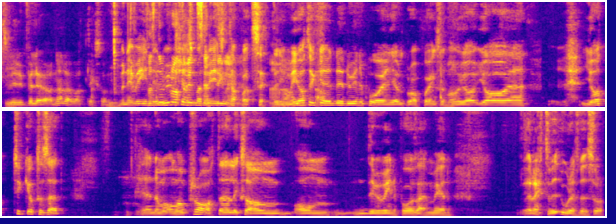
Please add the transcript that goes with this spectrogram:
så blir vi belönade av att liksom... Men är vi inne, nu nu, känns det som att vi tappat setting. Ja. Men jag tycker det du är inne på är en jävligt bra poäng Simon. Och jag, jag, eh, jag tycker också så här att eh, när man, om man pratar liksom om det vi var inne på så här med rättvi, orättvisor.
